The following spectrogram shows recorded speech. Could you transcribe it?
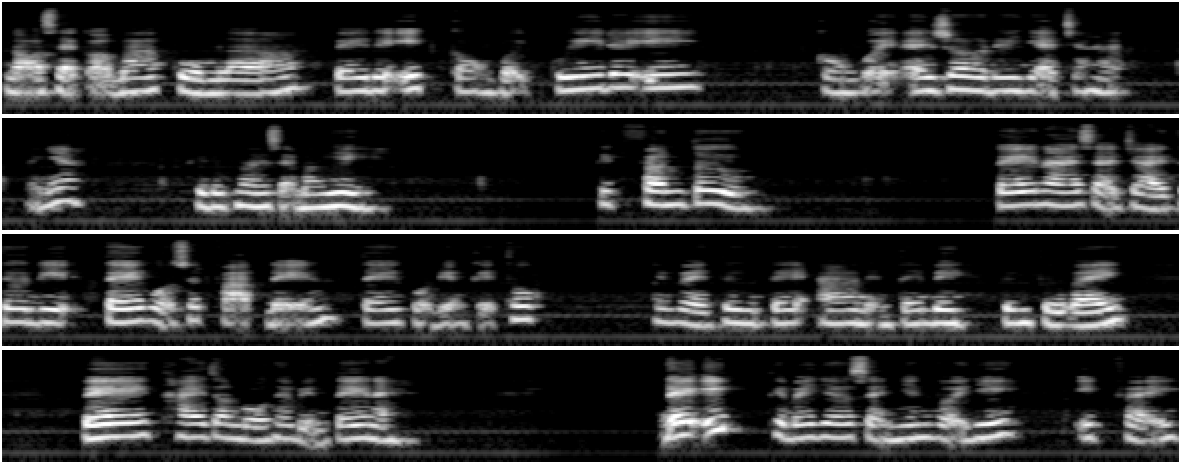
nó sẽ có ba cụm là pdx cộng với qdi cộng với rdz chẳng hạn. Đấy nhá. Thì lúc này sẽ bằng gì? Tích phân từ t này sẽ chạy từ địa t của xuất phát đến t của điểm kết thúc. Như vậy từ ta đến tb tương tự vậy p thay toàn bộ theo biến t này. Dx thì bây giờ sẽ nhân với gì? X phẩy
